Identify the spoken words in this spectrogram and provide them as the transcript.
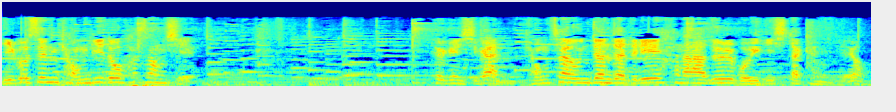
이곳은 경기도 화성시. 퇴근 시간 경차 운전자들이 하나둘 모이기 시작하는데요.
